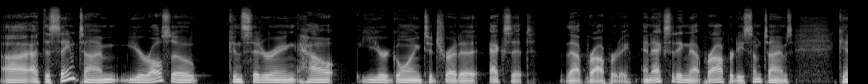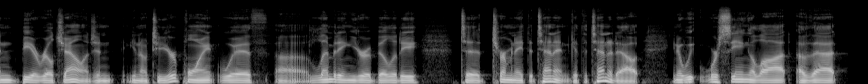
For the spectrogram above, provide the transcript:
Uh, at the same time, you're also considering how you're going to try to exit that property. And exiting that property sometimes can be a real challenge. And you know to your point with uh, limiting your ability to terminate the tenant and get the tenant out you know we, we're seeing a lot of that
